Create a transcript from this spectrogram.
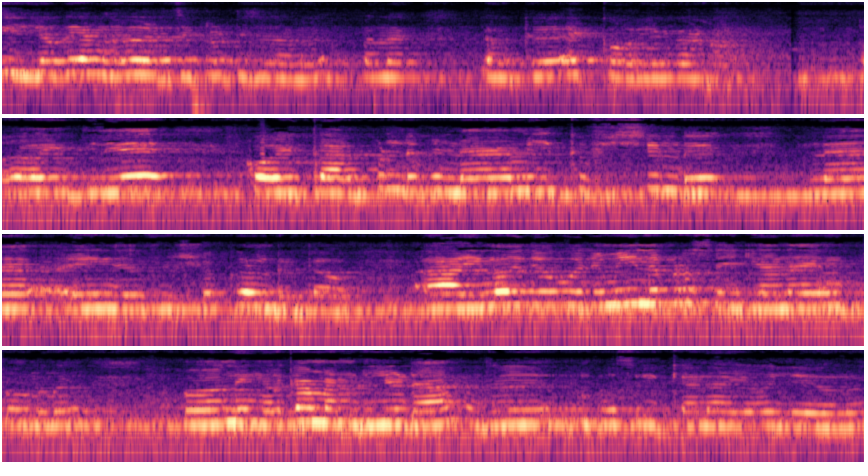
ചില്ലൊക്കെ ഞങ്ങൾ മേടിച്ചിട്ട് ഒട്ടിച്ചതാണ്. അപ്പം നമുക്ക് അക്വോറിയം കാണാം. ഇതിൽ കോഴിക്കാർപ്പുണ്ട് പിന്നെ മിൽക്ക് ഫിഷ് ഉണ്ട് പിന്നെ ഏഞ്ചൽ ഫിഷ് ഒക്കെ ഉണ്ട് കേട്ടോ അതിലൊരു ഒരു മീനെ പ്രസവിക്കാനായി എനിക്ക് തോന്നുന്നത് അപ്പോൾ നിങ്ങൾ കമന്റിൽ ഇടുക അത് പ്രസവിക്കാനായോ ഇല്ലയോ എന്ന്.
